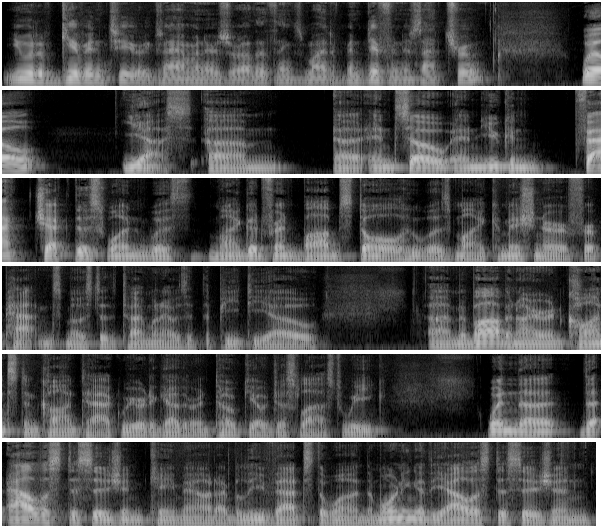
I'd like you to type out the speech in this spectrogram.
you would have given to your examiners or other things might have been different. Is that true? Well, yes. Um, uh, and so, and you can fact check this one with my good friend Bob Stoll, who was my commissioner for patents most of the time when I was at the PTO. Um, and Bob and I are in constant contact. We were together in Tokyo just last week. When the, the Alice decision came out, I believe that's the one. The morning of the Alice decision,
